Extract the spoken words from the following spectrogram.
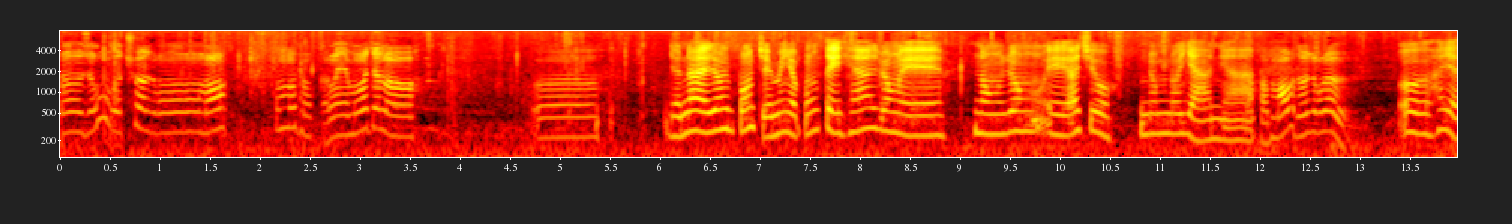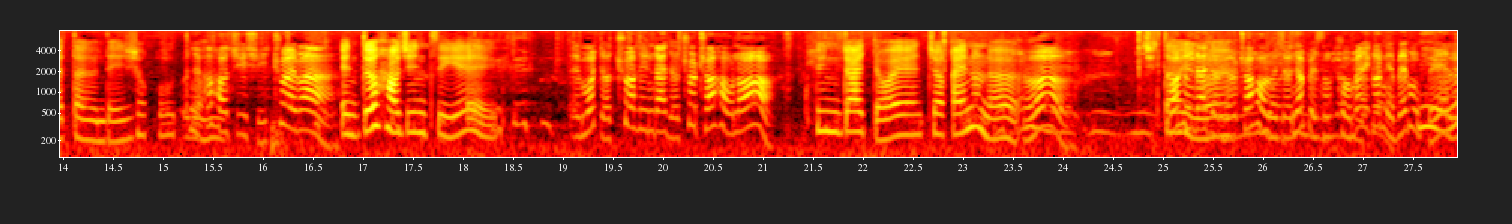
Ờ giống cái chua giống nó nó nó cẳng này mua cho nó ờ giờ này trong bóng chế mình nhập bóng tê ha trong này nông trong ê á chiều trong đó già nhà phải máu đó trong đó. Ờ hay là tờ để cho cô giờ có họ chỉ chỉ chua mà. Em tưởng học chuyện gì ấy. Em muốn cho chua lên đây cho chua chó hậu nó. Linh ra cho em cho cái nó nữa chỉ đó tao cho chó hậu cho sống khổ mấy con nhà bé một bé bé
